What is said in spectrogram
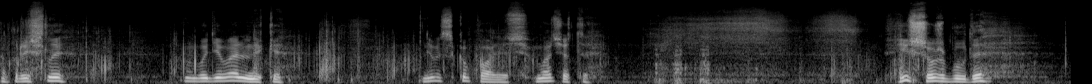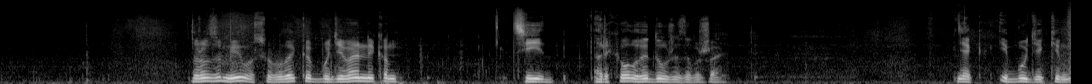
А прийшли будівельники і ось бачите? І що ж буде? Зрозуміло, що великим будівельникам ці археологи дуже заважають. Як і будь-яким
